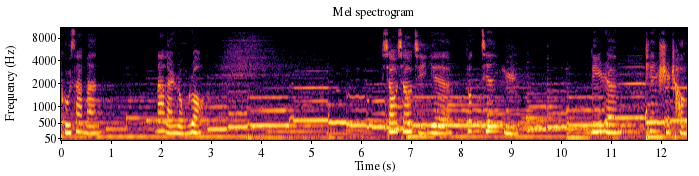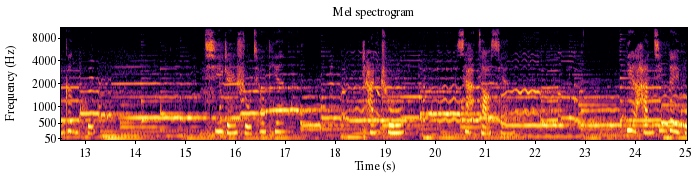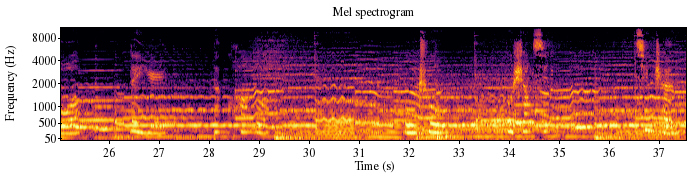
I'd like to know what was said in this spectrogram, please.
菩萨蛮，纳兰容若。萧萧几夜风兼雨，离人偏食长更苦。七枕数秋天，蟾蜍下早闲。夜寒经被薄，无处不伤心。清晨。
